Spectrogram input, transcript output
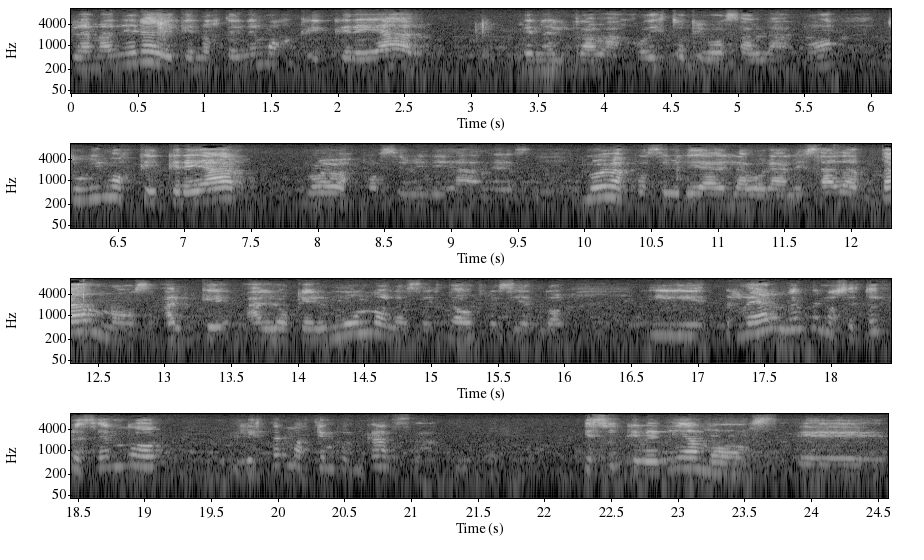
la manera de que nos tenemos que crear en el trabajo, esto que vos hablás, ¿no? Tuvimos que crear nuevas posibilidades, nuevas posibilidades laborales, adaptarnos al que, a lo que el mundo nos está ofreciendo. Y realmente nos está ofreciendo el estar más tiempo en casa. Eso que veníamos eh,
